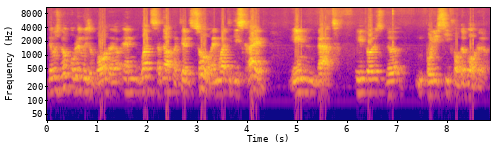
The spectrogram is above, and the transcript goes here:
There was no problem with the border, and what Sardar Patel saw and what he described in that, it was the policy for the border.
